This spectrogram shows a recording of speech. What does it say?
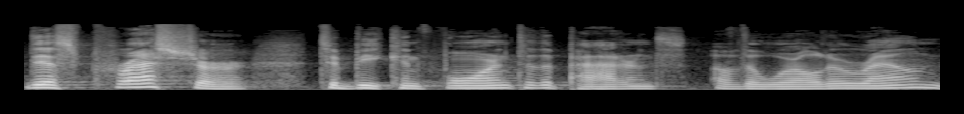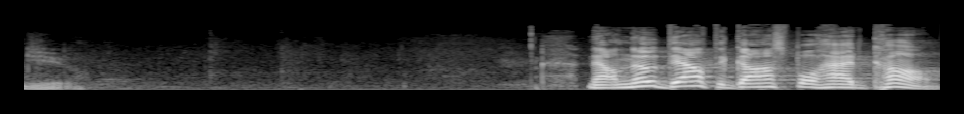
this pressure to be conformed to the patterns of the world around you. Now, no doubt the gospel had come.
